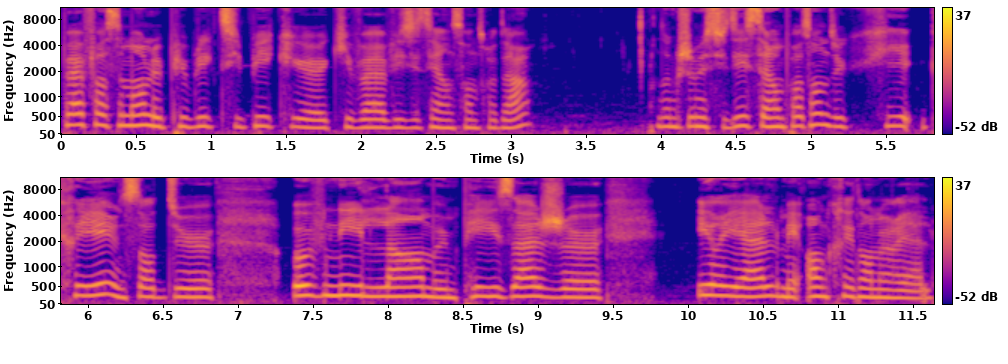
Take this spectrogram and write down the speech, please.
pas forcément le public typique euh, qui va visiter un centre d'art. Donc, je me suis dit, c'est important de créer une sorte de ovni lambe, un paysage euh, irréel, mais ancré dans le réel.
